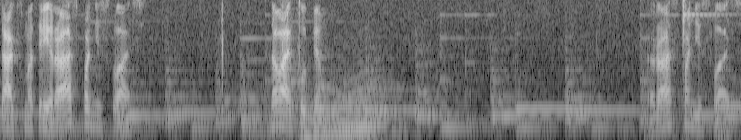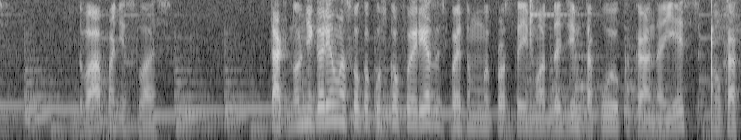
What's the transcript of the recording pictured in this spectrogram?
Так, смотри, раз понеслась. Давай, купим. Раз понеслась. Два понеслась. Так, ну он не говорил, на сколько кусков и резать, поэтому мы просто ему отдадим такую, какая она есть. Ну как,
